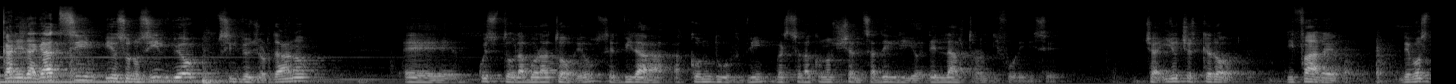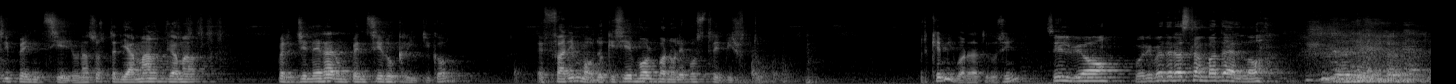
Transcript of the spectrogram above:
Cari ragazzi, io sono Silvio, Silvio Giordano e questo laboratorio servirà a condurvi verso la conoscenza dell'io e dell'altro al di fuori di sé. Cioè io cercherò di fare dei vostri pensieri una sorta di amalgama per generare un pensiero critico e fare in modo che si evolvano le vostre virtù. Perché mi guardate così? Silvio, puoi ripetere a stampatello?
